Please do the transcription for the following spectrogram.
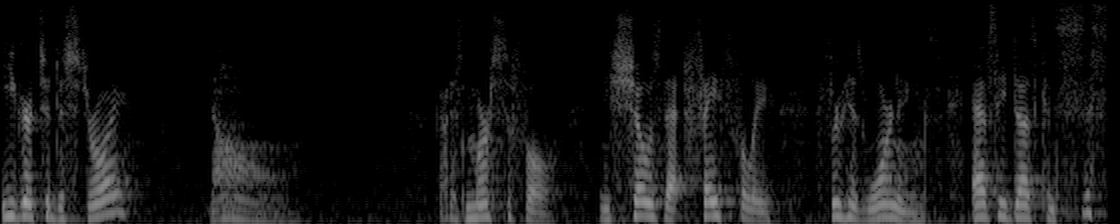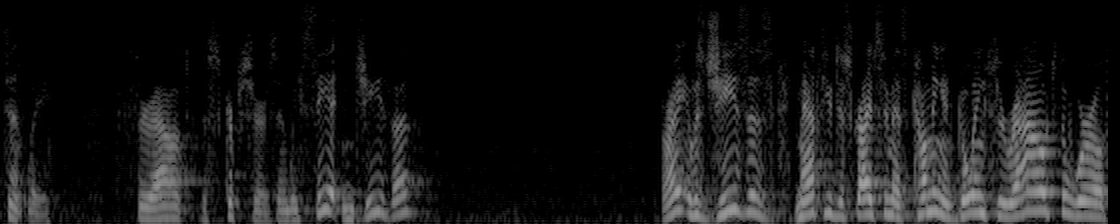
eager to destroy? No. God is merciful, and He shows that faithfully through His warnings, as He does consistently throughout the Scriptures. And we see it in Jesus. All right? It was Jesus, Matthew describes him as coming and going throughout the world,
